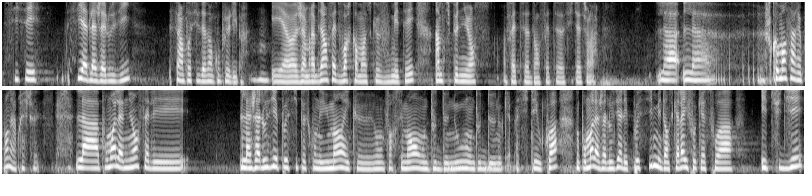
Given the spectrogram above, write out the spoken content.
si c'est s'il y a de la jalousie, c'est impossible d'être en couple libre. Et euh, j'aimerais bien en fait voir comment est-ce que vous mettez un petit peu de nuance en fait dans cette euh, situation-là. La, la, je commence à répondre et après je te laisse. La, pour moi, la nuance, elle est, la jalousie est possible parce qu'on est humain et que on- forcément on doute de nous, on doute de nos capacités ou quoi. Donc pour moi, la jalousie, elle est possible, mais dans ce cas-là, il faut qu'elle soit étudiée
